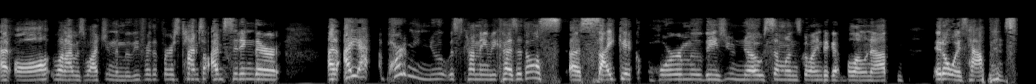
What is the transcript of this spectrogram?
at all when I was watching the movie for the first time. So I'm sitting there, and I part of me knew it was coming because it's all uh, psychic horror movies. You know, someone's going to get blown up. It always happens.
